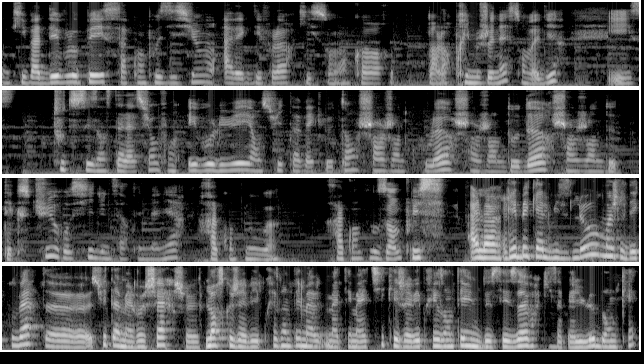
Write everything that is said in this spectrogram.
donc qui va développer sa composition avec des fleurs qui sont encore dans leur prime jeunesse, on va dire. Et toutes ces installations vont évoluer ensuite avec le temps, changeant de couleur, changeant d'odeur, changeant de texture aussi d'une certaine manière. Raconte-nous, euh, raconte-nous en plus. Alors, Rebecca Luislo, moi je l'ai découverte euh, suite à mes recherches euh, lorsque j'avais présenté ma, ma, thématique et j'avais présenté une de ses œuvres qui s'appelle Le Banquet.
